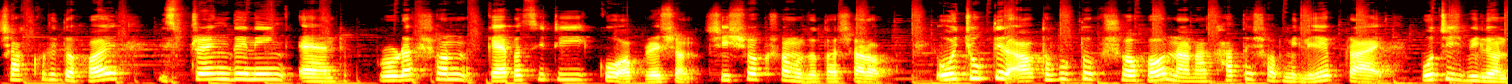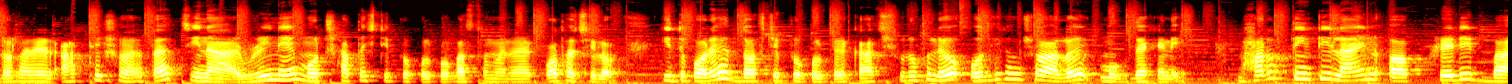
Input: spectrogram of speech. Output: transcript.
স্বাক্ষরিত হয় strengthening and production capacity cooperation শীর্ষক সমঝোতা স্মারক। ওই চুক্তির আওতাভুক্ত সহ নানা খাতে সব মিলিয়ে প্রায় পঁচিশ বিলিয়ন ডলারের আর্থিক সহায়তা চীনা ঋণে মোট সাতাইশটি প্রকল্প বাস্তবায়নের কথা ছিল। কিন্তু পরে দশটি প্রকল্পের কাজ শুরু হলেও অধিকাংশ আলোয় মুখ দেখেনি। ভারত তিনটি লাইন অফ ক্রেডিট বা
